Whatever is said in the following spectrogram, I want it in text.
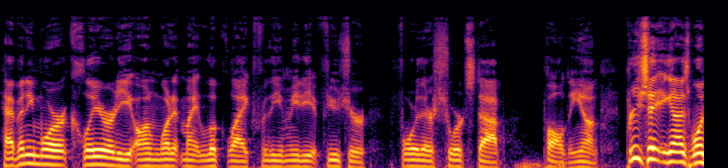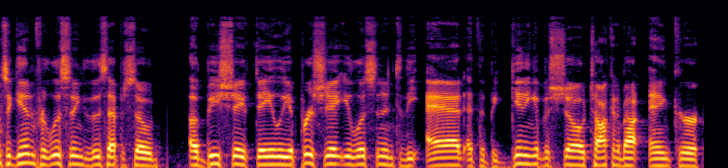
have any more clarity on what it might look like for the immediate future for their shortstop, Paul DeJong. Appreciate you guys once again for listening to this episode of B Shafe Daily. Appreciate you listening to the ad at the beginning of the show talking about Anchor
